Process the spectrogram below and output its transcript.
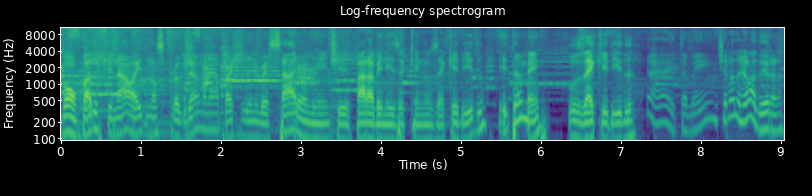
Bom, quadro final aí do nosso programa, né? A parte de aniversário, onde a gente parabeniza quem nos é querido e também o Zé querido. É, e também tira da geladeira, né?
